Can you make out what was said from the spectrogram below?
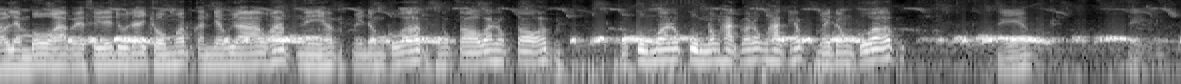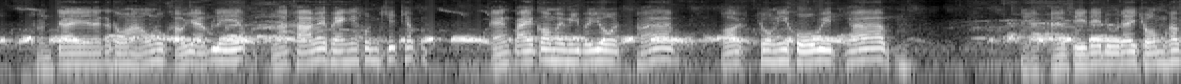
จ้าแลมโบ้ครับเอซีได้ดูได้ชมครับกันยาวๆครับนี่ครับ ไม่ต้องกลัวครับนกต่อว่านกต่อครับนกกลุ่มว่านกกลุ่มนกหัดว่านกหัดครับ ไม่ต้องกลัวครับนี่ครับสนใจแล้วก็โทรหานกเขาใหญ่บุรีครับราคาไม่แพงอย่างคุณคิดครับแพงไปก็ไม่มีประโยชน์ครับเพราะช่วงนี้โควิดครับนี่ครับเอซีได้ดูได้ชมครับ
